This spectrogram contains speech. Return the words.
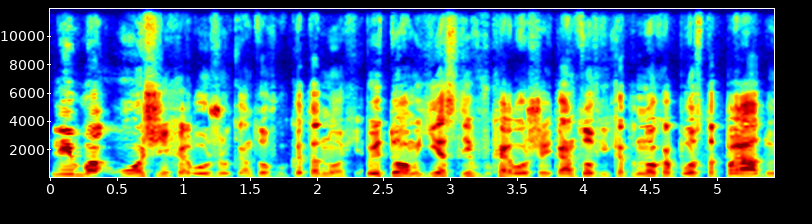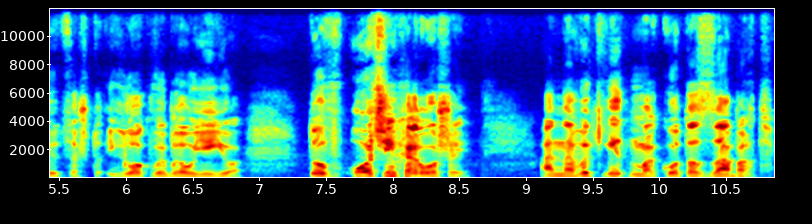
либо очень хорошую концовку Катанохи. Притом, если в хорошей концовке Катаноха просто порадуется, что игрок выбрал ее, то в очень хорошей она выкинет Макота за борт.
